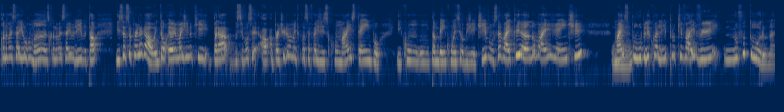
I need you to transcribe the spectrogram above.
quando vai sair o romance, quando vai sair o livro e tal. Isso é super legal. Então, eu imagino que para se você a, a partir do momento que você faz isso com mais tempo e com um, também com esse objetivo, você vai criando mais gente, mais Uhum. público ali pro que vai vir no futuro, né?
